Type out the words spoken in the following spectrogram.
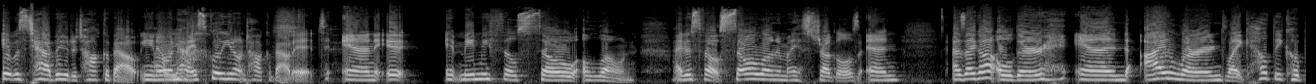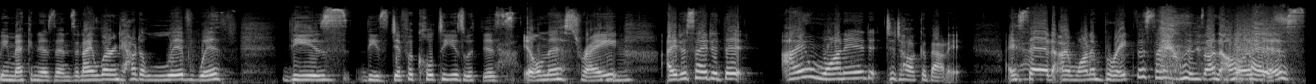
it was taboo to talk about. You know, oh, in yeah. high school, you don't talk about it. And it, it made me feel so alone. I just felt so alone in my struggles. And as I got older and I learned like healthy coping mechanisms and I learned how to live with these these difficulties with this yeah. illness, right? Mm-hmm. I decided that I wanted to talk about it. I yeah. said I want to break the silence on all yes. of this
